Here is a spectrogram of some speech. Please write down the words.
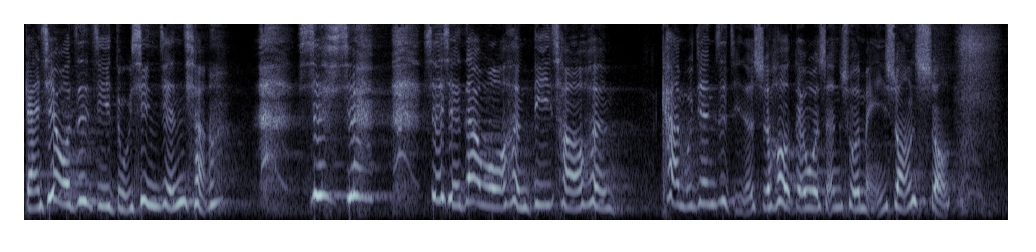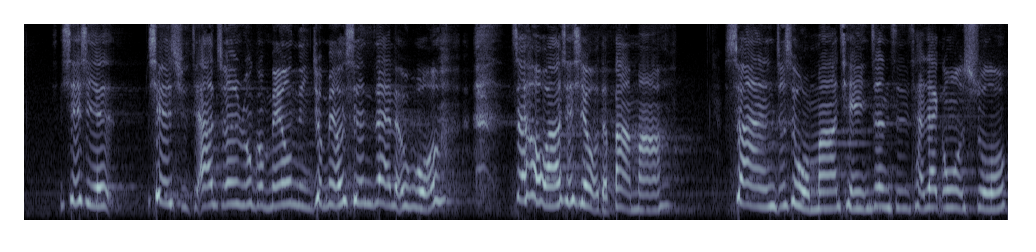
感谢我自己赌性坚强，谢谢谢谢，在我很低潮很。看不见自己的时候，对我伸出的每一双手。谢谢，谢谢许家珍，如果没有你就没有现在的我。最后，我要谢谢我的爸妈。虽然就是我妈前一阵子才在跟我说，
